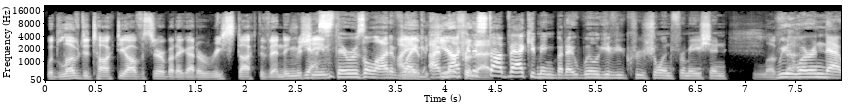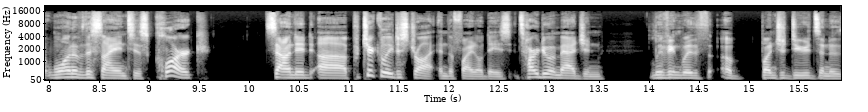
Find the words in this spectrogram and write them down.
would love to talk to you, officer, but I got to restock the vending machine. yes, there was a lot of like, I'm not going to stop vacuuming, but I will give you crucial information. Love we that. learned that one of the scientists, Clark, sounded uh, particularly distraught in the final days. It's hard to imagine living with a bunch of dudes in a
